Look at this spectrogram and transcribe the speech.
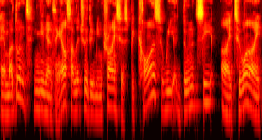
Um, I don't mean anything else. I literally do mean crisis because we don't see eye to eye.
